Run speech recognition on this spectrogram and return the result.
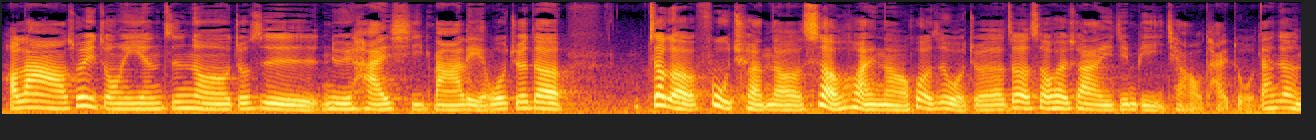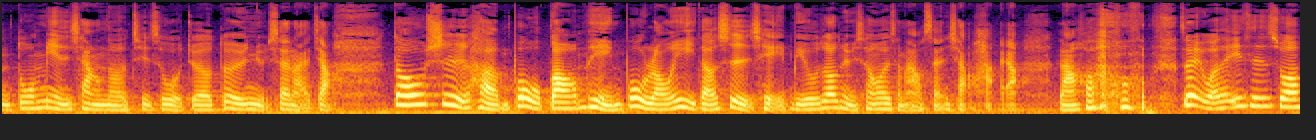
好啦，所以总而言之呢，就是女孩洗把脸。我觉得这个父权的社会呢，或者是我觉得这个社会虽然已经比以前好太多，但是很多面向呢，其实我觉得对于女生来讲都是很不公平、不容易的事情。比如说，女生为什么要生小孩啊？然后，所以我的意思是说。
